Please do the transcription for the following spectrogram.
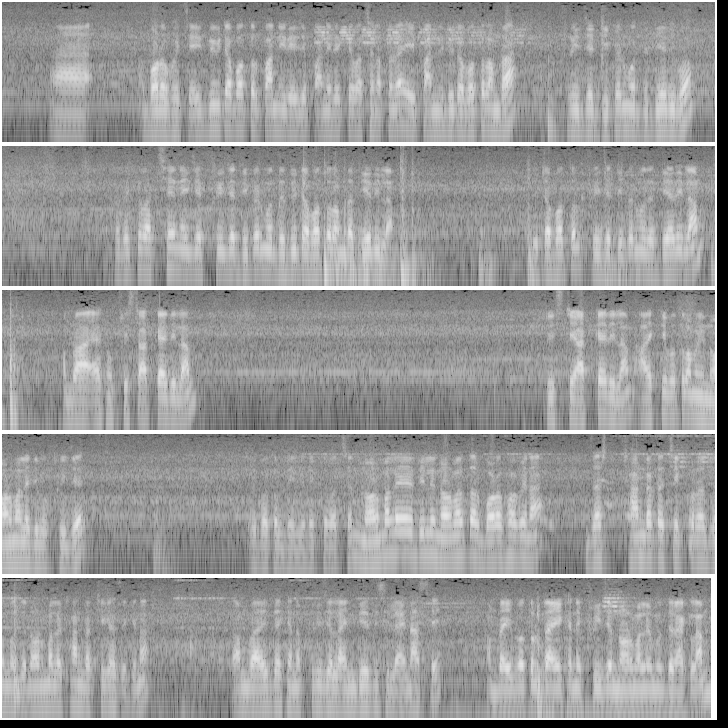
বরফ হয়েছে। এই দুইটা বোতল পানির, এই যে পানি দেখতে পাচ্ছেন আপনারা, এই পানির দুইটা বোতল আমরা ফ্রিজের ডিপের মধ্যে দিয়ে দিব। তো দেখতে পাচ্ছেন, এই যে ফ্রিজের ডিপের মধ্যে দুইটা বোতল আমরা দিয়ে দিলাম। দুইটা বোতল ফ্রিজের ডিপের মধ্যে দিয়ে দিলাম। আমরা এখন ফ্রিজটা আটকাই দিলাম। ফ্রিজটি আটকাই দিলাম। আরেকটি বোতল আমি নর্মালে দিব ফ্রিজে এই বোতলটি যে দেখতে পাচ্ছেন। নর্মালে দিলে নর্মাল তো আর বরফ হবে না। জাস্ট ঠান্ডাটা চেক করার জন্য যে নর্মালে ঠান্ডা ঠিক আছে কিনা। তো আমরা এই দেখেন ফ্রিজে লাইন দিয়ে দিছি লাইন আছে। আমরা এই বোতলটা এখানে ফ্রিজের নর্মালের মধ্যে রাখলাম।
